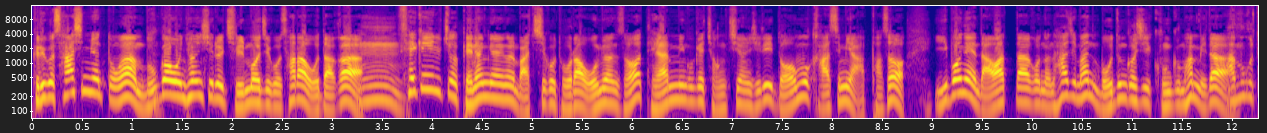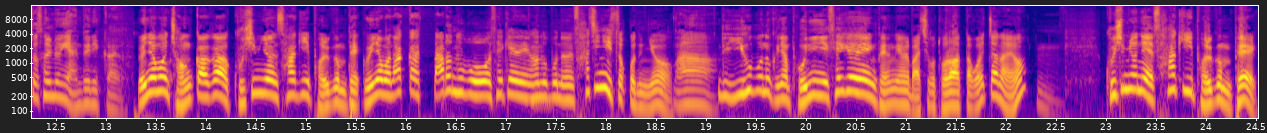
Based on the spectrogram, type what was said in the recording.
그리고 40년 동안 무거운 현실을 짊어지고 살아오다가 음. 세계 일주 배낭여행을 마치고 돌아오면서 대한민국의 정치 현실이 너무 가슴이 아파서 이번에 나왔다고는 하지만 모든 것이 궁금합니다. 아무것도 설명이 안 되니까요. 왜냐면 정가가 90년 사기 벌금 100. 왜냐면 아까 다른 후보 세계여행 한 후보는 사진이 있었거든요. 아. 근데 이 후보는 그냥 본인이 세계여행 배낭여행을 마치고 돌아왔다고 했잖아요. 음. 90년에 사기 벌금 100,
